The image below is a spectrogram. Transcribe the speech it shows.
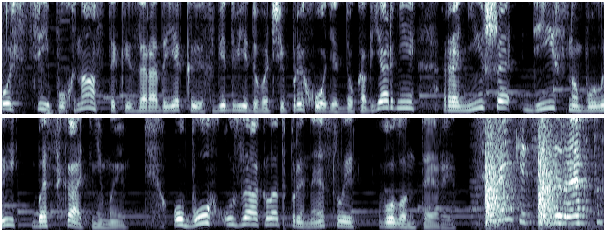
Ось ці пухнастики, заради яких відвідувачі приходять до кав'ярні, раніше дійсно були безхатніми. Обох у заклад принесли волонтери. Сіренький це директор,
